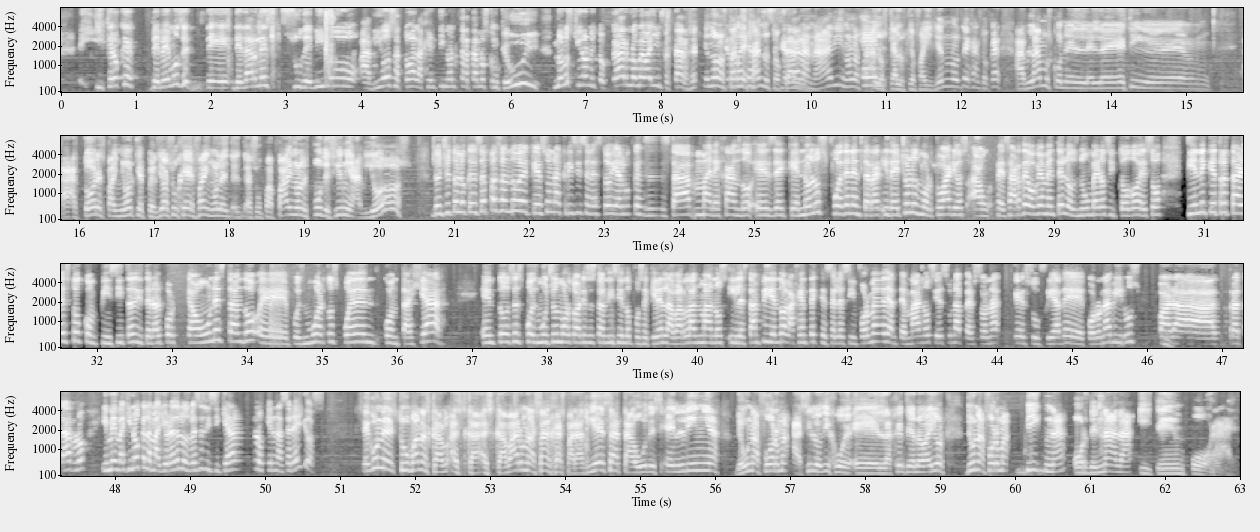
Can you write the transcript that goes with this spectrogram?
Y creo que debemos de, de- de darles su debido adiós a toda la gente y no tratarlos como que, uy, no los quiero ni tocar, no me vaya a infectar. O sea, que no lo están dejando tocar exagerando. a nadie, no los, a, los que, a los que fallecieron no los dejan tocar. Hablamos con el, el, este eh, actor español que perdió a su jefa y no le, a su papá y no les pudo decir ni adiós. Don Cheto, lo que está pasando de que es una crisis en esto y algo que se está manejando es de que no los pueden enterrar y de hecho los mortuarios, a pesar de obviamente los números y todo eso, tienen que tratar esto con pincitas literal porque aún estando eh, pues muertos pueden contagiar. Entonces, pues muchos mortuarios están diciendo, pues se quieren lavar las manos y le están pidiendo a la gente que se les informe de antemano si es una persona que sufría de coronavirus para tratarlo. Y me imagino que la mayoría de las veces ni siquiera lo quieren hacer ellos. Según esto, van a excavar unas zanjas para 10 ataúdes en línea de una forma, así lo dijo eh, la gente de Nueva York, de una forma digna, ordenada y temporal.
